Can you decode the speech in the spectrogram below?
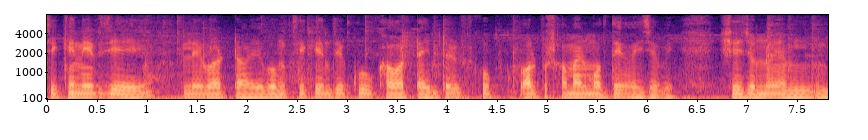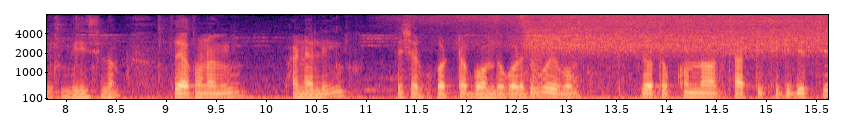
চিকেনের যে ফ্লেভারটা এবং চিকেন যে কুক খাওয়ার টাইমটা খুব অল্প সময়ের মধ্যে হয়ে যাবে সেই জন্যই আমি দিয়েছিলাম। তো এখন আমি ফাইনালি প্রেশার কুকারটা বন্ধ করে দেবো এবং যতক্ষণ না চারটি সিটি দিচ্ছে,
